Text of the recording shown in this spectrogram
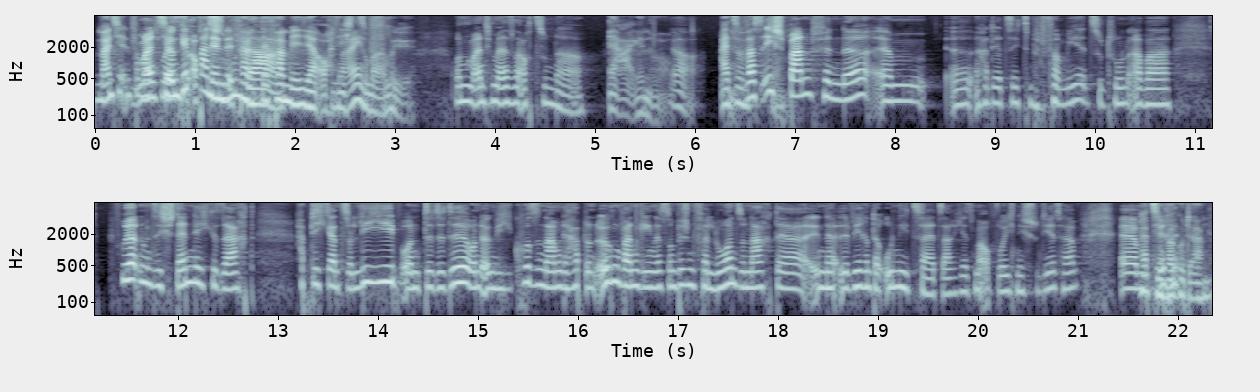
manche Informationen Mhm. es gibt man in zu der Fa- der nah. Familie auch nicht Nein, so Mann. früh. und manchmal ist er auch zu nah. Ja, genau. Ja. Also, Was ich spannend finde, ähm, äh, hat jetzt nichts mit Familie zu tun, aber früher hat man sich ständig gesagt, hab dich ganz so lieb und d -d -d und irgendwelche Kursenamen gehabt und irgendwann ging das so ein bisschen verloren, so nach der, in der während der Uni-Zeit, sage ich jetzt mal, obwohl ich nicht studiert habe. Ähm, hört sich aber gut an.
